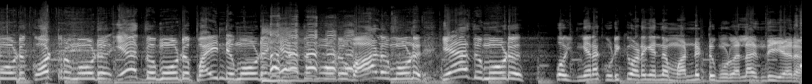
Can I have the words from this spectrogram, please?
മൂട് കോട്ടർ മൂട് ഏത് മൂട് പൈന്റ് മൂട് ഏത് മൂട് വാൾ മൂട് ഏത് മൂട്? ഓ ഇങ്ങനെ കുടിക്കുവാണെങ്കിൽ എന്നെ മണ്ണിട്ട് മൂടും. അല്ല എന്ത് ചെയ്യാനാ?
